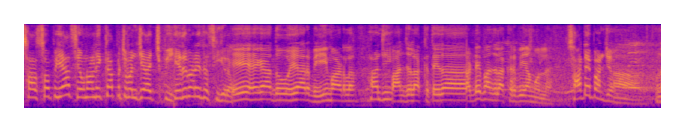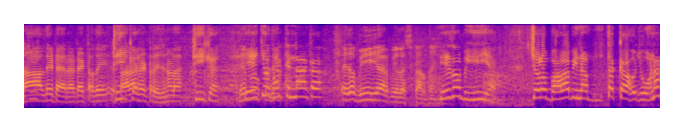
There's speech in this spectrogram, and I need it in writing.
750 ਸਿਉਨਾਲਿਕਾ 55 ਐਚਪੀ ਇਹਦੇ ਬਾਰੇ ਦੱਸੀ ਜਰਾ। ਇਹ ਹੈਗਾ 2020 ਮਾਡਲ। ਹਾਂਜੀ। 5 ਲੱਖ ਤੇ ਇਹਦਾ 5.5 ਲੱਖ ਰੁਪਇਆ ਮੁੱਲ ਹੈ। 5.5 ਹਾਂ ਨਾਲ ਦੇ ਟਾਇਰ ਆ ਟਰੈਕਟਰ ਦੇ ਸਾਰਾ। ਟਰੈਕਟਰ origignal ਹੈ ਠੀਕ ਹੈ। ਇਹ ਇਹ ਚੋਂ ਫਿਰ ਕਿੰਨਾ ਕਾ ਇਹਦਾ 20000 ਰੁਪਇਆ ਲੈਸ ਕਰ ਦਾਂਗੇ ਇਹ ਤਾਂ 20 ਹੈ। ਚਲੋ ਬਾਲਾ ਵੀ ਨਾ ਧੱਕਾ ਹੋ ਜੂ ਹਨਾ।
